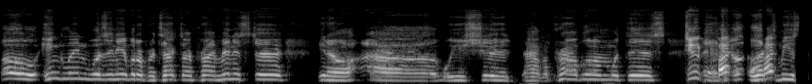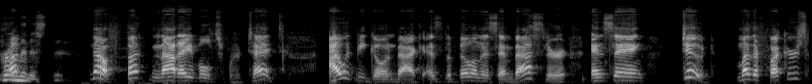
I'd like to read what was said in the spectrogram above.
"Oh, England wasn't able to protect our prime minister. You know, uh, we should have a problem with this, dude, and fuck, elect fuck- me as prime fuck- minister." no, fuck, not able to protect. I would be going back as the villainous ambassador and saying, dude, motherfuckers,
